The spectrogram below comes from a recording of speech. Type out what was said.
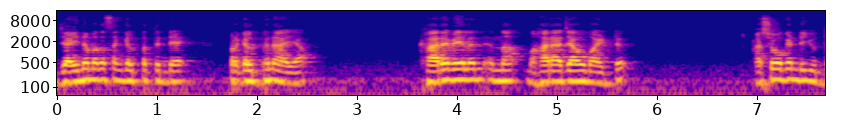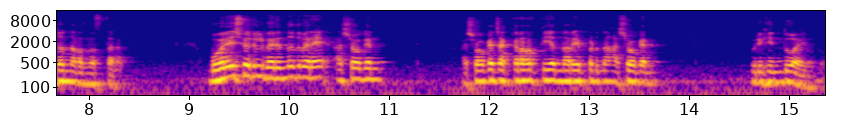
ജൈനമത സങ്കല്പത്തിന്റെ പ്രഗത്ഭനായ ഖാരവേലൻ എന്ന മഹാരാജാവുമായിട്ട് അശോകന്റെ യുദ്ധം നടന്ന സ്ഥലം. ഭുവനേശ്വരിൽ വരുന്നത് വരെ അശോകൻ അശോക ചക്രവർത്തി എന്നറിയപ്പെടുന്ന അശോകൻ ഒരു ഹിന്ദു ആയിരുന്നു.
